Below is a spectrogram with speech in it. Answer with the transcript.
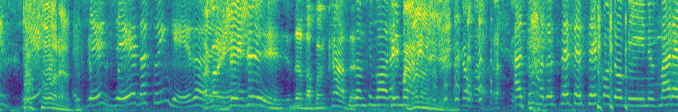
GG, Tô fora. GG da swingueira. Agora, é. GG da, da, bancada. Vamos embora. Quem mais? Vai lá, GG. A turma da CTC Condomínios, Maré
